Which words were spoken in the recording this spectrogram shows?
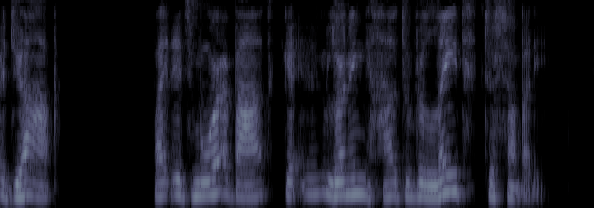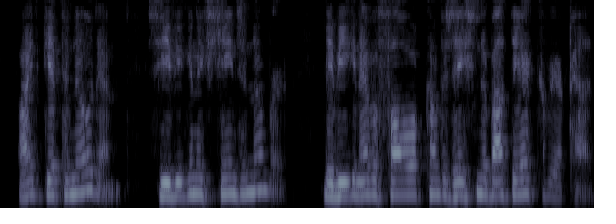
a job, right? It's more about get, learning how to relate to somebody, right? Get to know them. See if you can exchange a number. Maybe you can have a follow up conversation about their career path.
